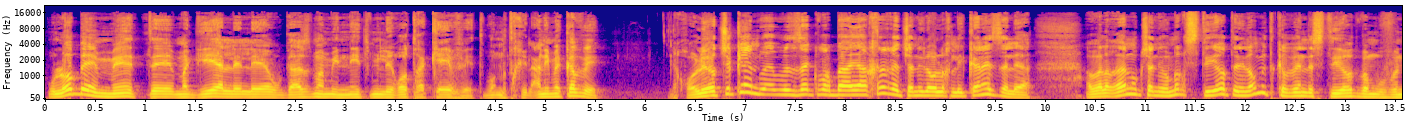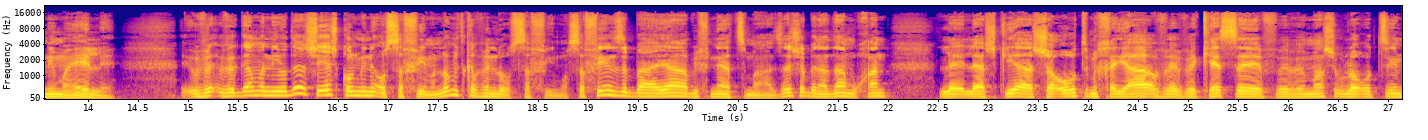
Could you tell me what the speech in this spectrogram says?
הוא לא באמת uh, מגיע לאורגזמה מינית מלראות רכבת. בואו נתחיל, אני מקווה. יכול להיות שכן, וזה כבר בעיה אחרת שאני לא הולך להיכנס אליה. אבל הרעיון הוא, כשאני אומר סטיות, אני לא מתכוון לסטיות במובנים האלה. וגם אני יודע שיש כל מיני אוספים, אני לא מתכוון לאוספים. אוספים זה בעיה בפני עצמה. זה שבן אדם מוכן להשקיע שעות מחייו וכסף ומה שהוא לא רוצים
